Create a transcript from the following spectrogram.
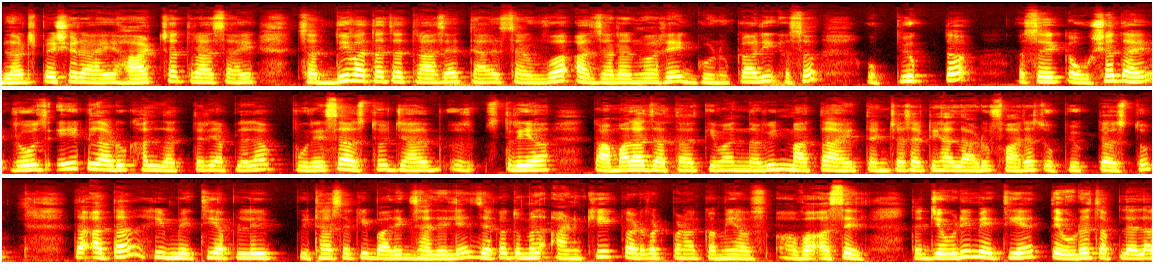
ब्लड प्रेशर आहे हार्टचा त्रास आहे सद्दीवाताचा त्रास आहे त्या सर्व आजारांवर हे गुणकारी असं उपयुक्त असं एक औषध आहे. रोज एक लाडू खाल्लात तरी आपल्याला पुरेसा असतो. ज्या स्त्रिया कामाला जातात किंवा नवीन माता आहेत त्यांच्यासाठी हा लाडू फारच उपयुक्त असतो. तर आता ही मेथी आपली पिठासारखी बारीक झालेली आहे. जर का तुम्हाला आणखी कडवटपणा कमी अस हवा असेल तर जेवढी मेथी आहे तेवढंच आपल्याला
